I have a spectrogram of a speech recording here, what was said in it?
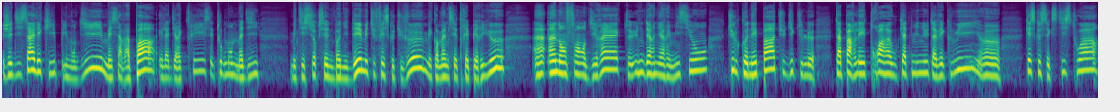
j'ai dit ça à l'équipe. Ils m'ont dit, mais ça va pas. Et la directrice et tout le monde m'a dit, mais tu es sûr que c'est une bonne idée, mais tu fais ce que tu veux, mais quand même c'est très périlleux. Un, un, enfant en direct, une dernière émission, tu le connais pas, tu dis que tu le tu as parlé trois ou quatre minutes avec lui. Euh, qu'est-ce que c'est que cette histoire?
